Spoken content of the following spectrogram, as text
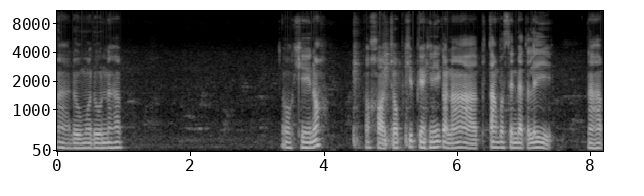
อ่าดูโมดูลนะครับ โอเคเนาะก็ขอจบคลิปเพียงแค่นี้ก่อนนะอ่าตั้งเปอร์เซ็นต์แบตเตอรี่นะครับ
